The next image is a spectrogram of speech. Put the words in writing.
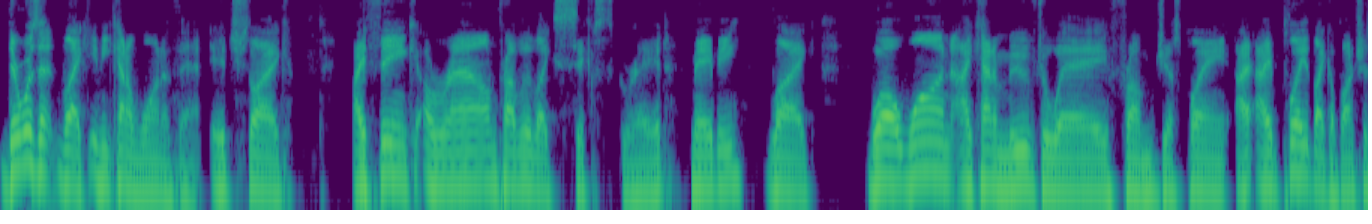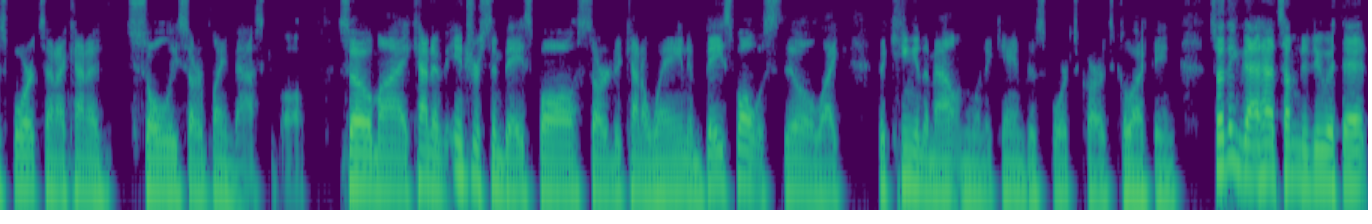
there wasn't like any kind of one event. It's like I think around probably like sixth grade, maybe. Like, well, one, I kind of moved away from just playing. I, I played like a bunch of sports, and I kind of solely started playing basketball. So my kind of interest in baseball started to kind of wane, and baseball was still like the king of the mountain when it came to sports cards collecting. So I think that had something to do with it.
